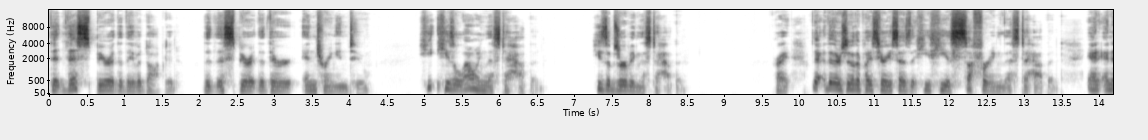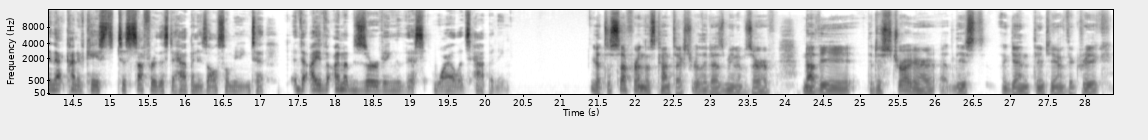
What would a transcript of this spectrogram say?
That this spirit that they've adopted, that this spirit that they're entering into, he, he's allowing this to happen. He's observing this to happen. Right? There's another place here he says that he, he is suffering this to happen. And, and in that kind of case, to suffer this to happen is also meaning to that I've, I'm observing this while it's happening. Yeah, to suffer in this context really does mean observe. Now, the the destroyer, at least again thinking of the Greek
